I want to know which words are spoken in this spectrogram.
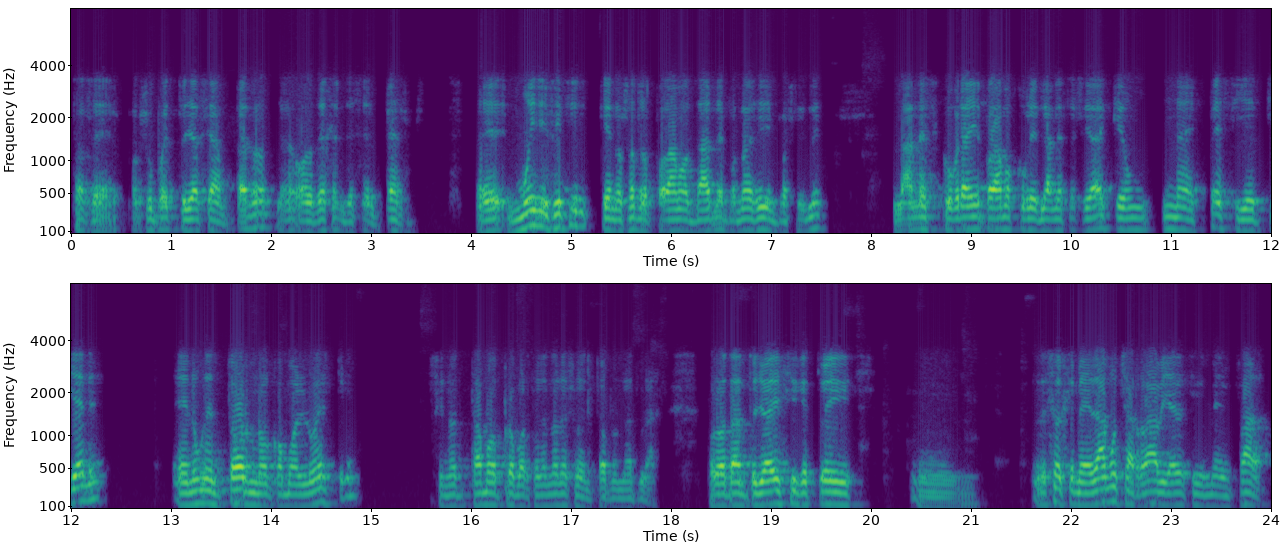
Entonces, por supuesto, ya sean perros o dejen de ser perros. Es muy difícil que nosotros podamos darle, por no decir imposible, la, cubrir, podamos cubrir las necesidades que una especie tiene en un entorno como el nuestro, si no estamos proporcionándole su entorno natural. Por lo tanto, yo ahí sí que estoy. Mm, eso es que me da mucha rabia, es decir, me enfada.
